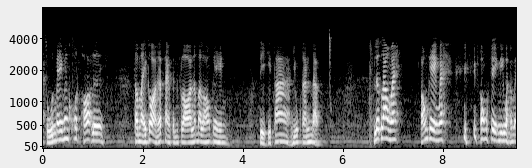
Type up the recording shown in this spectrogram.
80 ไปแม่งโคตรเพาะเลย สมัยก่อนก็แต่งเป็นกรอนแล้วมาร้องเพลง ดีกีตาร์ยุคนั้นแบบ เลือกเล่าไหมร้องเพลงไหมร้องเพลงดีกว่าไหม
